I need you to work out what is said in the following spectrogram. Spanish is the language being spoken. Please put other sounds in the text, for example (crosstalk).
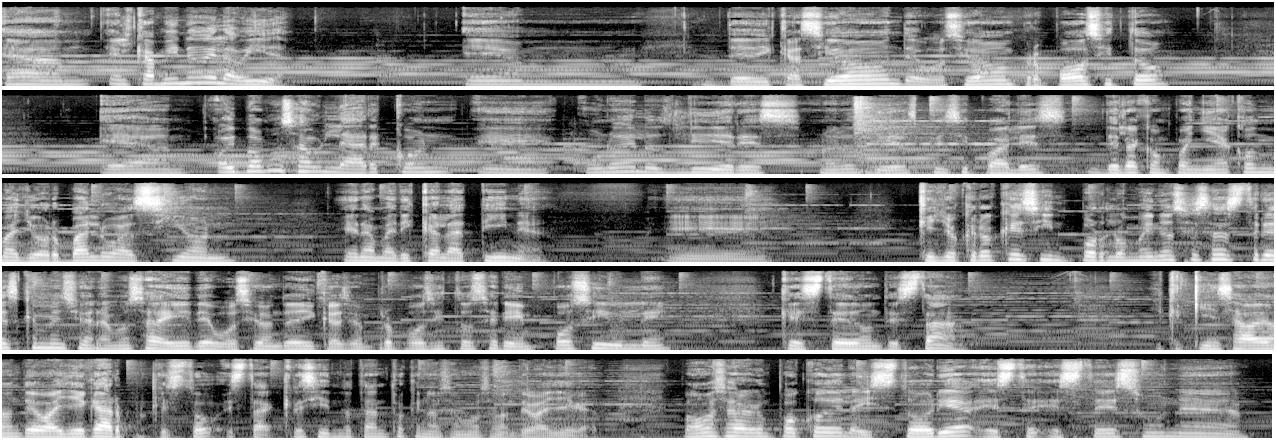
Em, el camino de la vida. Em, dedicación, devoción, propósito. Em, hoy vamos a hablar con eh, uno de los líderes, uno de los líderes principales de la compañía con mayor valuación en América Latina. Eh, que yo creo que sin por lo menos esas tres que mencionamos ahí, devoción, dedicación, propósito, sería imposible que esté donde está. Y que quién sabe dónde va a llegar, porque esto está creciendo tanto que no sabemos a dónde va a llegar. Vamos a hablar un poco de la historia. Este, este es una,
